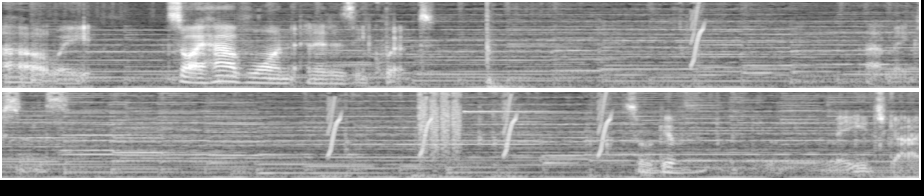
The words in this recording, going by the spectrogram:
Oh wait, so I have one and it is equipped. That makes sense. So we'll give Mage Guy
